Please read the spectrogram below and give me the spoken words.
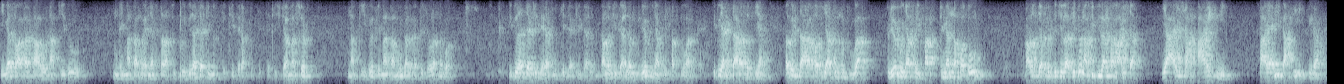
sehingga sahabat tahu Nabi itu menerima tamu hanya setelah subuh itu saja di masjid di teras masjid. Jadi sudah masyur Nabi itu menerima tamu. Kalau habis sholat nabi itu saja di teras masjid ya di dalam. Kalau di dalam beliau punya privat keluarga. Itu yang secara sosial. Tapi secara sosial nubuah beliau punya privat dengan nama tuh kalau sudah bergejolak itu Nabi bilang sama Aisyah, ya Aisyah, arif nih, saya ini kasih istirahat.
